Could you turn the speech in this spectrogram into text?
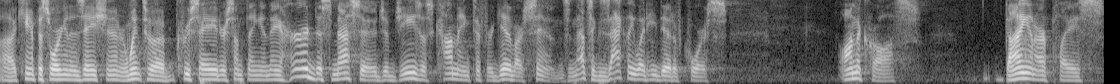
uh, campus organization or went to a crusade or something, and they heard this message of Jesus coming to forgive our sins. And that's exactly what he did, of course, on the cross, dying in our place,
